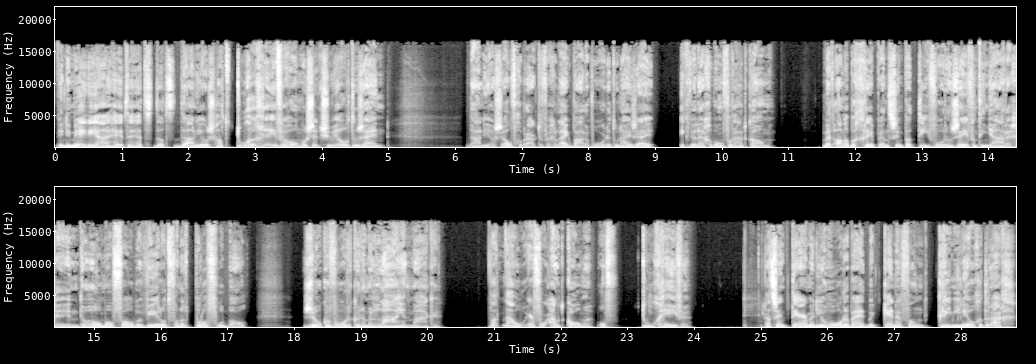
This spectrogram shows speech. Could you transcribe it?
In de media heette het dat Daniels had toegegeven homoseksueel te zijn. Daniels zelf gebruikte vergelijkbare woorden toen hij zei: Ik wil er gewoon vooruitkomen. Met alle begrip en sympathie voor een 17-jarige in de homofobe wereld van het profvoetbal, zulke woorden kunnen me laaiend maken. Wat nou ervoor uitkomen of toegeven? Dat zijn termen die horen bij het bekennen van crimineel gedrag.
